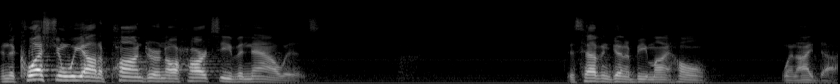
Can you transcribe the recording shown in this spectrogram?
And the question we ought to ponder in our hearts even now is Is heaven going to be my home when I die?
